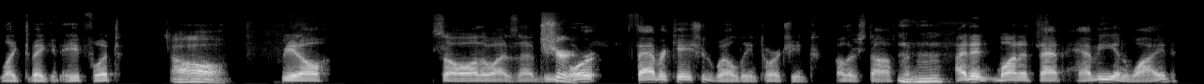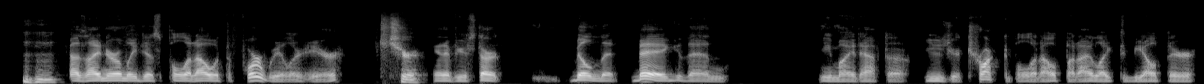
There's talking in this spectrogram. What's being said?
like to make it eight foot, Oh, you know. So otherwise, that'd be Sure. more fabrication, welding, torching, other stuff. And mhm. I didn't want it that heavy and wide. because I normally just pull it out with the four wheeler here. Sure. And if you start building it big, then you might have to use your truck to pull it out. But I like to be out there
